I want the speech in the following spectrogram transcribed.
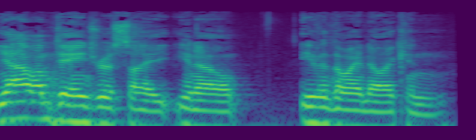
Yeah, I'm dangerous. I, you know, even though I know I can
